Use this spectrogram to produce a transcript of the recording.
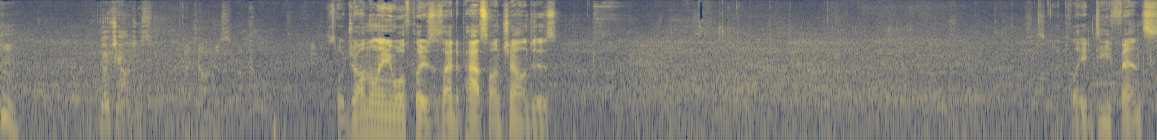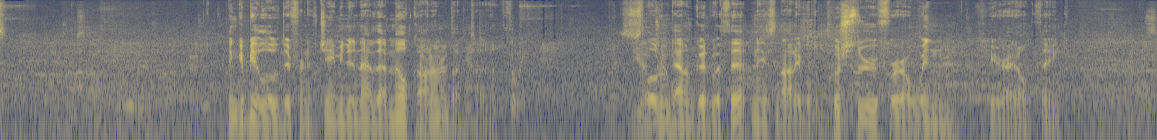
Um, no challenges. No challenges. So Jon the Laney Wolf players decide to pass on challenges. So I play defense. Think it'd be a little different if Jaime didn't have that milk on him, but uh, slowed him down good with it, and he's not able to push through for a win here, I don't think. So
